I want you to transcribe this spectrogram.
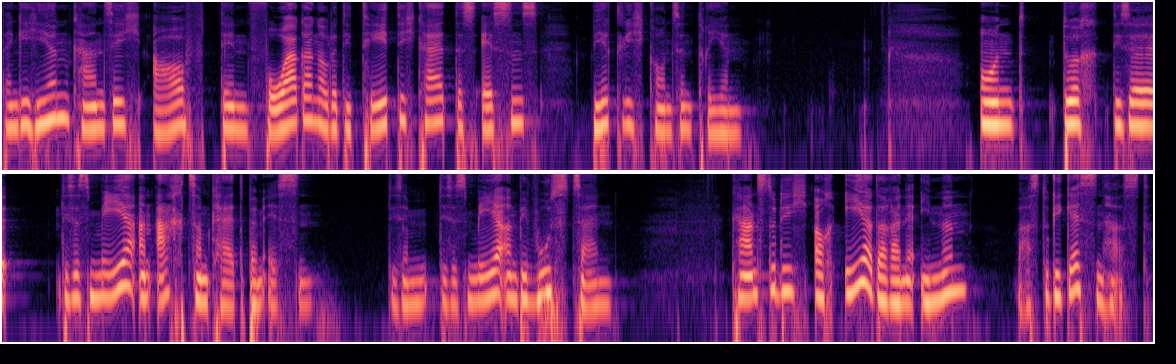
Dein Gehirn kann sich auf den Vorgang oder die Tätigkeit des Essens wirklich konzentrieren. Und durch diese, dieses Mehr an Achtsamkeit beim Essen, diese, dieses Mehr an Bewusstsein, kannst du dich auch eher daran erinnern, was du gegessen hast.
